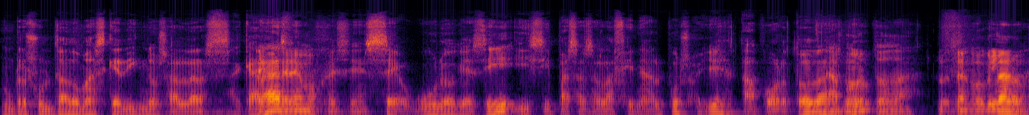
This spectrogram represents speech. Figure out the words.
un resultado más que digno saldrás, sacarás. Esperemos que sí. Seguro que sí. Y si pasas a la final, pues oye, a por todas. A por todas. Lo tengo claro.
